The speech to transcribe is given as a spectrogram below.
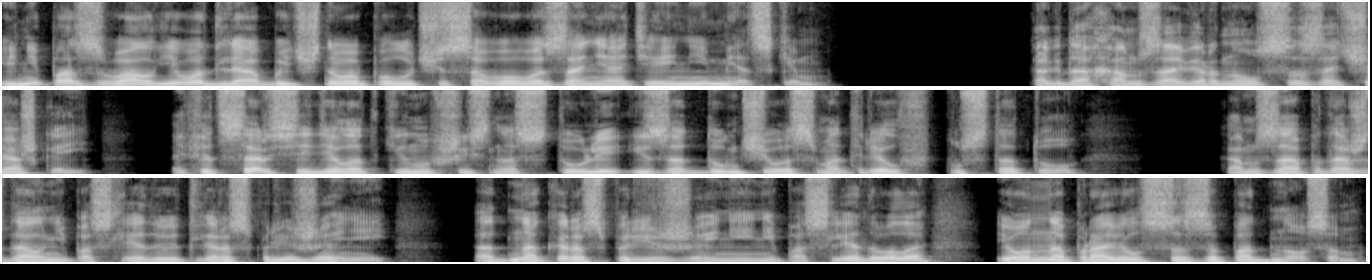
и не позвал его для обычного получасового занятия немецким. Когда Хамза вернулся за чашкой, офицер сидел, откинувшись на стуле, и задумчиво смотрел в пустоту. Хамза подождал, не последует ли распоряжений. Однако распоряжений не последовало, и он направился за подносом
